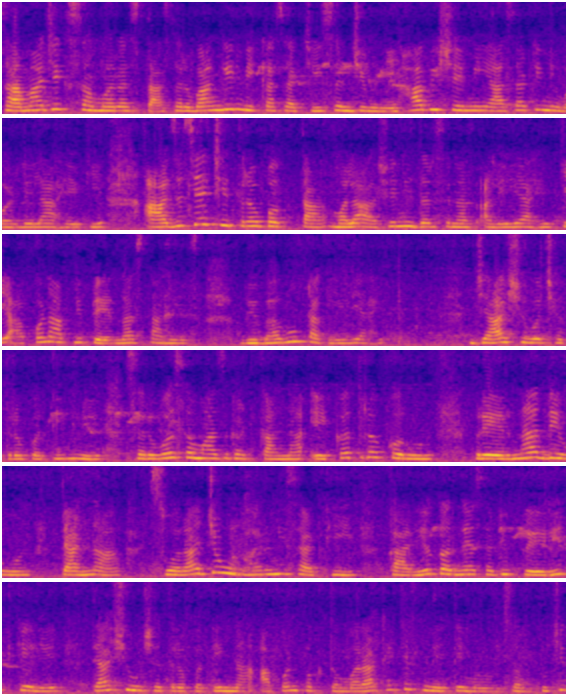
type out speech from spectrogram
सामाजिक समरसता सर्वांगीण विकासाची संजीवनी हा विषय मी यासाठी निवडलेला आहे की आजचे चित्र बघता मला असे निदर्शनास आलेले आहे की आपण आपली प्रेरणास्थानेच विभागून टाकलेली आहेत. ज्या शिवछत्रपतींनी सर्व समाज घटकांना एकत्र करून प्रेरणा देऊन त्यांना स्वराज्य उभारणीसाठी कार्य करण्यासाठी प्रेरित केले त्या शिवछत्रपतींना आपण फक्त मराठ्याचेच नेते म्हणून संकुचित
